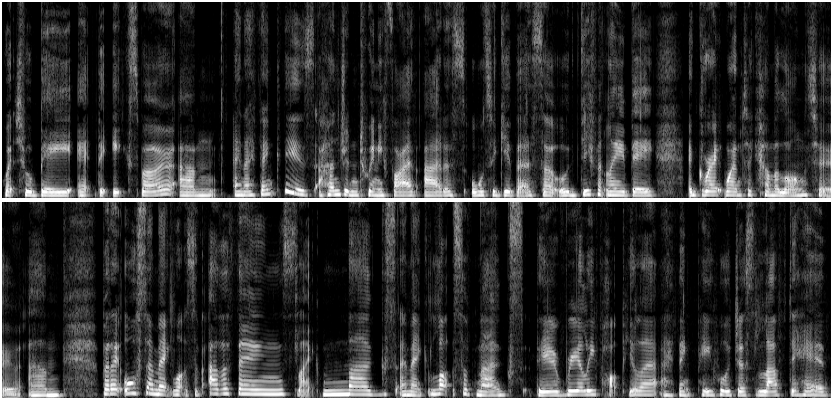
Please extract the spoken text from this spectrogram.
which will be at the expo. Um, and I think there's 125 artists altogether, so it will definitely be a great one to come along to. Um, but I also make lots of other things like mugs. I make lots of mugs. They're really popular. I think people just love to have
